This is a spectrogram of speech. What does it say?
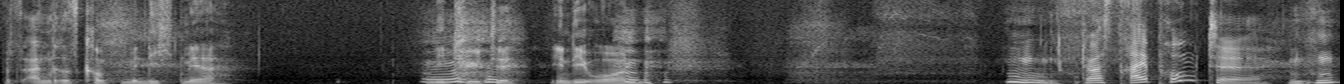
Was anderes kommt mir nicht mehr in die Tüte, in die Ohren. Du hast drei Punkte.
